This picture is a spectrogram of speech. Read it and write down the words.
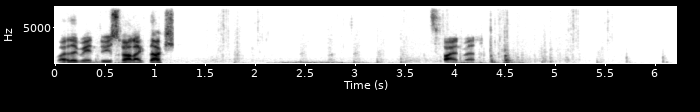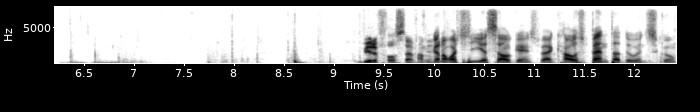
what do you mean? Do you smell like duck shit? It's fine, man. Beautiful, Sam. I'm gonna watch the ESL games back. How's Penta doing, Scoom?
